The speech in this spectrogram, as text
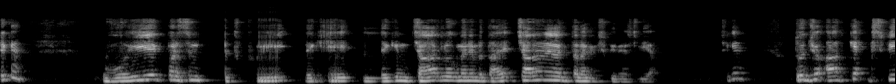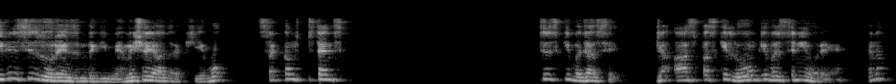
ठीक है? वही एक पर्सन हुई, देखिए, लेकिन चार लोग मैंने बताए, चारों ने अलग तरह का एक्सपीरियंस लिया, ठीक है? तो जो आपके एक्सपीरियंसेस हो रहे हैं ज़िंदगी में, हमेशा याद रखिए, वो सर्कमस्टेंस की वजह से या आसपास के लोगों की वजह से नहीं हो रहे हैं, है ना?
